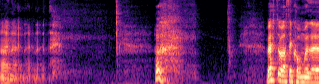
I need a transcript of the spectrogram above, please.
Nei, nei, nei, nei. Uh. Vet du at det kommer det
